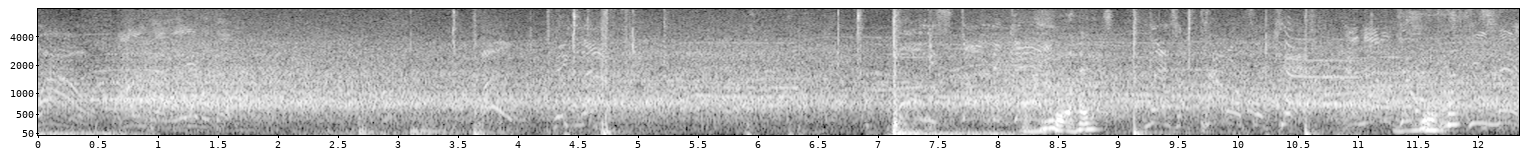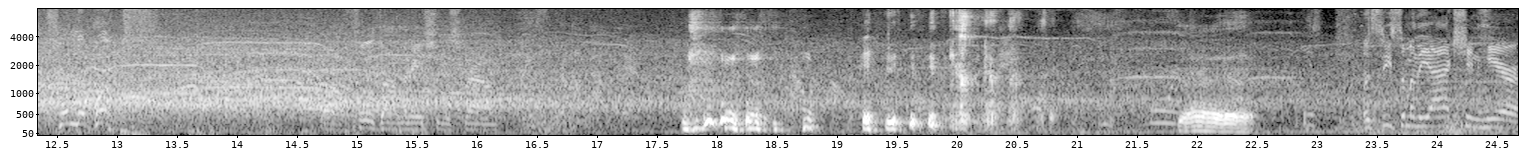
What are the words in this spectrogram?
Wow. Books. Oh, full domination this round. Let's see some of the action here.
